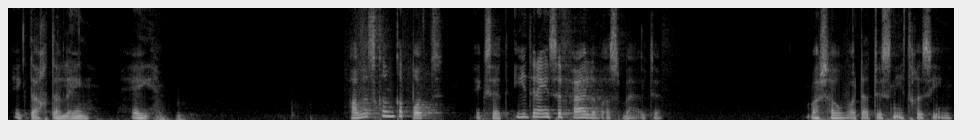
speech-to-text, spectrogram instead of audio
Ik dacht alleen, hé, hey, alles kan kapot. Ik zet iedereen zijn vuile was buiten. Maar zo wordt dat dus niet gezien.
